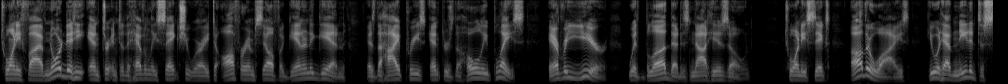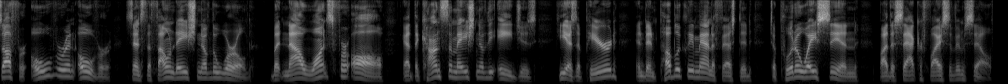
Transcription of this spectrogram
25. Nor did he enter into the heavenly sanctuary to offer himself again and again as the high priest enters the holy place every year with blood that is not his own. 26. Otherwise, he would have needed to suffer over and over since the foundation of the world. But now, once for all, at the consummation of the ages, he has appeared and been publicly manifested to put away sin by the sacrifice of himself.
